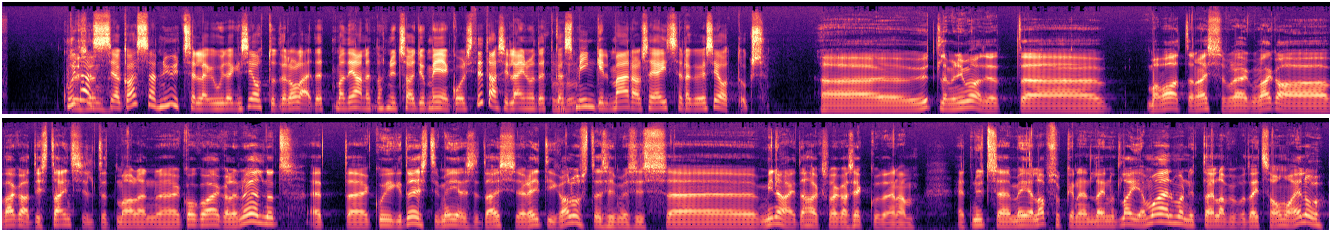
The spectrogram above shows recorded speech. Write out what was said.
kuidas ja kas sa nüüd sellega kuidagi seotud veel oled, et ma tean, et noh, nüüd sa oled ju meie koolist edasi läinud, et kas mm -hmm. mingil määral sa jäid sellega seotuks äh,? ütleme niimoodi, et äh, ma vaatan asja praegu väga-väga distantsilt, et ma olen äh, kogu aeg olen öelnud, et kuigi tõesti meie seda asja Rediga alustasime, siis mina ei tahaks väga sekkuda enam. et nüüd see meie lapsukene on läinud laia maailma, nüüd ta elab juba täitsa oma elu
